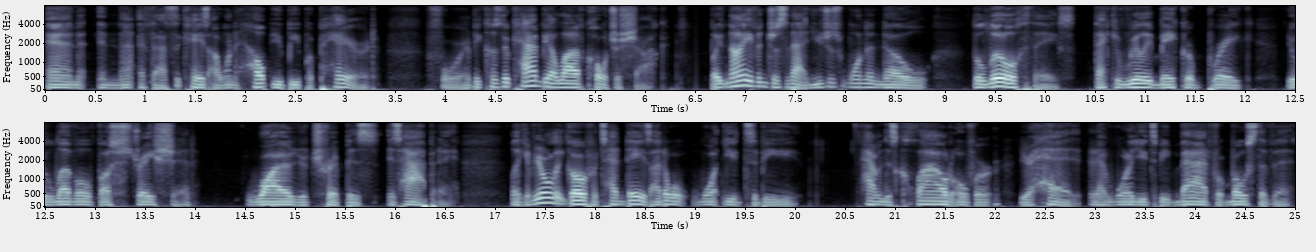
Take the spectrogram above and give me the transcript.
And in that, if that's the case, I want to help you be prepared for it because there can be a lot of culture shock. But not even just that, you just want to know the little things that can really make or break your level of frustration while your trip is is happening. Like if you're only going for 10 days, I don't want you to be having this cloud over your head and I wanted you to be mad for most of it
